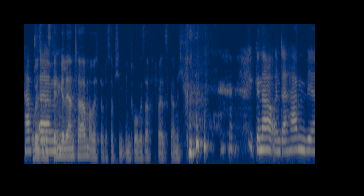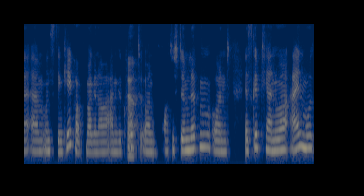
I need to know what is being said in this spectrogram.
habe. Wo wir sowas ähm, kennengelernt haben, aber ich glaube, das habe ich im Intro gesagt, ich weiß es gar nicht. genau, und da haben wir ähm, uns den Kehlkopf mal genauer angeguckt ja. und auch die Stimmlippen. Und es gibt ja nur einen,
